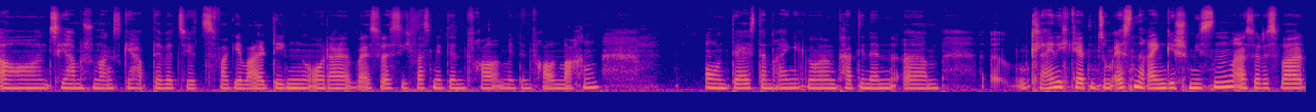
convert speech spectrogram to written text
und sie haben schon Angst gehabt, der wird sie jetzt vergewaltigen oder weiß weiß ich was mit den, Frau, mit den Frauen machen. Und der ist dann reingegangen und hat ihnen ähm, äh, Kleinigkeiten zum Essen reingeschmissen. Also das war,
